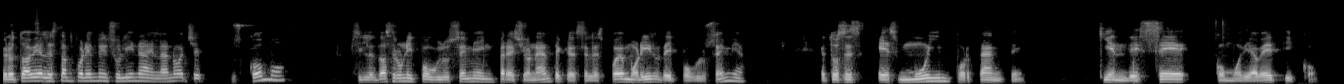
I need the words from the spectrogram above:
pero todavía le están poniendo insulina en la noche, pues ¿cómo? Si les va a hacer una hipoglucemia impresionante, que se les puede morir de hipoglucemia. Entonces, es muy importante quien desee como diabético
